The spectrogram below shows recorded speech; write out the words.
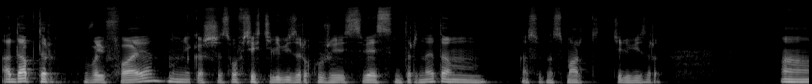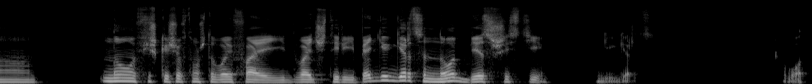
адаптер Wi-Fi. Ну, мне кажется, сейчас во всех телевизорах уже есть связь с интернетом, особенно смарт-телевизоры. А, но фишка еще в том, что Wi-Fi 2.4 и 5 ГГц, но без 6 ГГц. Вот.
